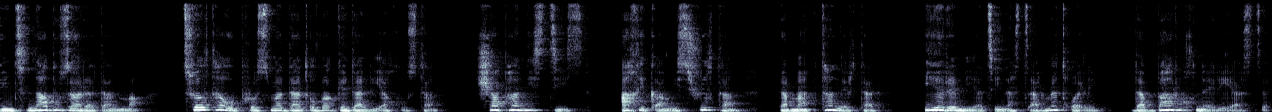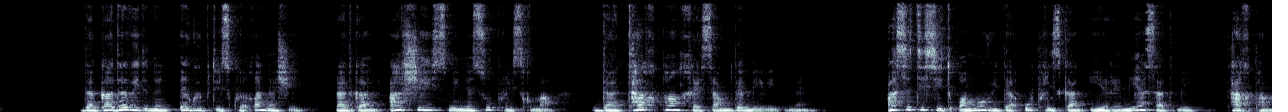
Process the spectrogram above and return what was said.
ვინც ნაბუზარადანმა ცველთა უფროსმა დატოვა გედალიახუსთან შაფანის ძის ახიკამის შვილთან და მათთან ერთად იერემია წინასწარმეტყველი და ბარუხნერიასზე და გადავიდნენ ეგვიპტის ქვეყანაში რადგან არ შეისმინეს უფლის ხმა და თახფან ხესამდე მივიდნენ. ასეთი სიტყვა მოვიდა უფლისგან იერემიასადმი თახფან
